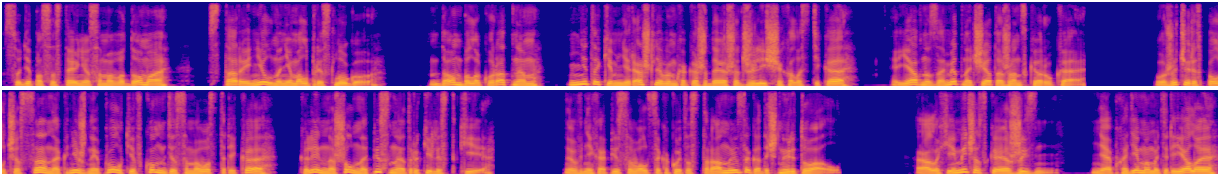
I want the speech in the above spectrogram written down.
Судя по состоянию самого дома, старый Нил нанимал прислугу. Дом был аккуратным, не таким неряшливым, как ожидаешь от жилища холостяка, явно заметна чья-то женская рука. Уже через полчаса на книжной полке в комнате самого старика Клейн нашел написанные от руки листки. В них описывался какой-то странный загадочный ритуал. Алхимическая жизнь. Необходимые материалы.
